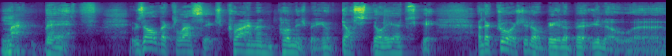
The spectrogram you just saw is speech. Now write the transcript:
yeah. Macbeth. It was all the classics, Crime and Punishment, you know Dostoevsky, and of course you know being a bit you know uh,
